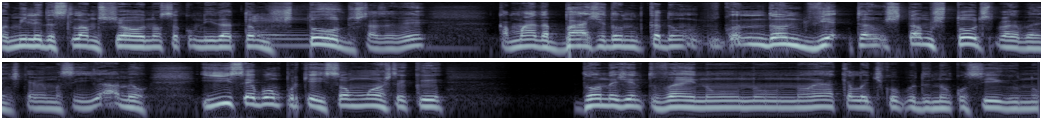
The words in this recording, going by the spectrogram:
Família da Slum Show, nossa comunidade, estamos todos, estás a ver? Camada baixa, de onde cada um. De onde vier, tam- estamos todos de parabéns, que é mesmo assim. Ah, meu. E isso é bom porque isso só mostra que de onde a gente vem não, não, não é aquela desculpa de não consigo. Não,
